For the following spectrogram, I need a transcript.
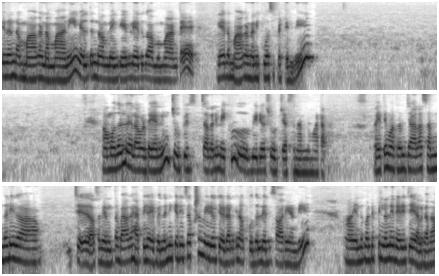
తినండి అమ్మా ఆగండి అమ్మా అని వెళ్తున్నాంలే ఇంకేం లేదుగా అమ్మమ్మ అంటే లేదమ్మా ఆగండి అని కోసి పెట్టింది ఆ మొదళ్ళు ఎలా ఉంటాయని చూపించాలని మీకు వీడియో షూట్ చేస్తున్నాను అన్నమాట అయితే మాత్రం చాలా సందడిగా అసలు ఎంత బాగా హ్యాపీగా అయిపోయింది ఇంకా రిసెప్షన్ వీడియో చేయడానికి నాకు కుదరలేదు సారీ అండి. ఎందుకంటే పిల్లల్ని రెడీ చేయాలి కదా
